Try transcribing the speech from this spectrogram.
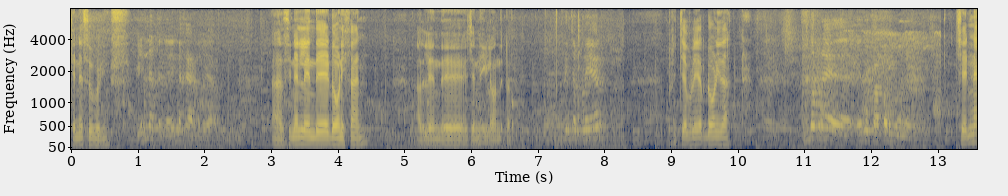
சென்னை சூப்பர் கிங்ஸ் சின்னலேருந்தே டோனி ஃபேன் அதுலேருந்து சென்னைக்குள்ள வந்துட்டோம். பிடிச்ச பிளேயர் டோனி தான். சென்னை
